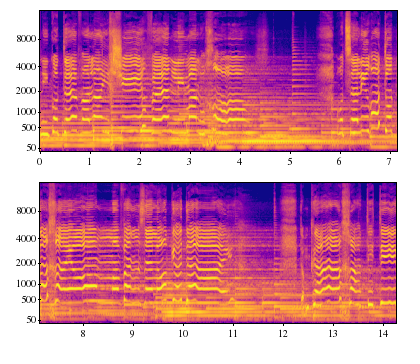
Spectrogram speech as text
אני כותב עלייך שיר ואין לי מה לחרוז. רוצה לראות אותך היום, אבל זה לא כדאי. גם ככה את איתי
